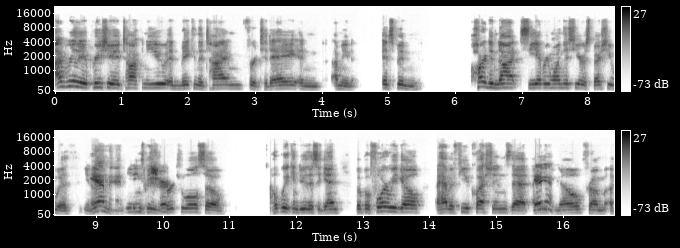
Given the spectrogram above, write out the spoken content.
I really appreciated talking to you and making the time for today. And I mean, it's been hard to not see everyone this year, especially with you know yeah, man. meetings being sure. virtual. So I hope we can do this again. But before we go, I have a few questions that I need to know from uh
